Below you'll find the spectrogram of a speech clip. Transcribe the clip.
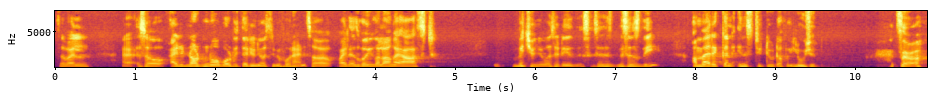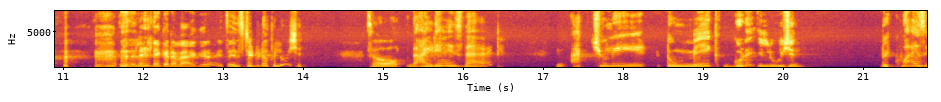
So uh, so I did not know about that university beforehand. So while I was going along, I asked, "Which university is this?" This is, this is the American Institute of Illusion. So I was a little taken aback, you know, it's an Institute of Illusion. So the idea is that actually to make good illusion requires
